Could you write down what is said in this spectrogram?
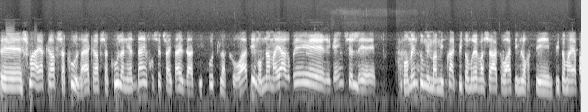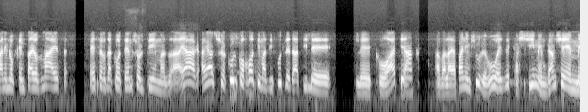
אה, שמע, היה קרב שקול, היה קרב שקול, אני עדיין חושב שהייתה איזו עדיפות לקרואטים, אמנם היה הרבה רגעים של אה, מומנטומים במשחק, פתאום רבע שעה הקרואטים לוחצים, פתאום היפנים לוקחים את היוזמה, עשר, עשר דקות הם שולטים, אז היה, היה שקול כוחות עם עדיפות לדעתי לקרואטיה. אבל היפנים שוב הראו איזה קשים הם, גם שהם uh,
